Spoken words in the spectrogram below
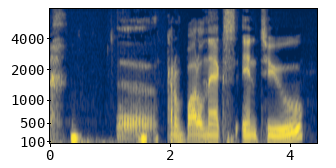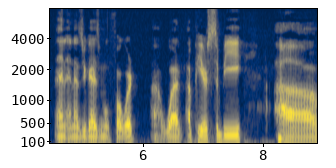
uh, kind of bottlenecks into, and and as you guys move forward, uh, what appears to be a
